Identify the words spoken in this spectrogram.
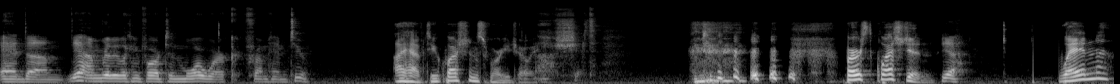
And um, yeah, I'm really looking forward to more work from him too. I have two questions for you, Joey. Oh shit. First question Yeah. When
